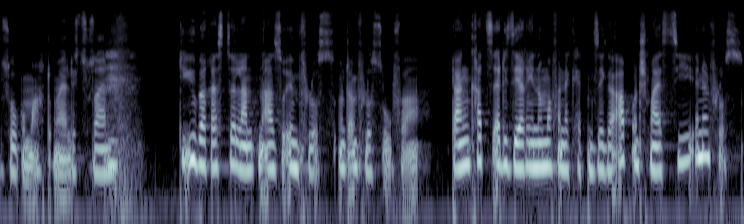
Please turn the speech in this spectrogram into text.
so gemacht, um ehrlich zu sein. Die Überreste landen also im Fluss und am Flussufer. Dann kratzt er die Seriennummer von der Kettensäge ab und schmeißt sie in den Fluss.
